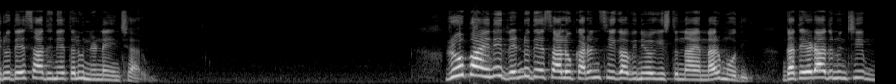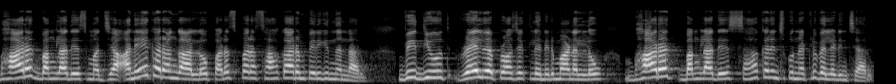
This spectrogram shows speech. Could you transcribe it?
ఇరు దేశాధినేతలు నిర్ణయించారు. రూపాయిని రెండు దేశాలు కరెన్సీగా వినియోగిస్తున్నాయన్నారు మోదీ గతేడాది నుంచి భారత్ బంగ్లాదేశ్ మధ్య అనేక రంగాల్లో పరస్పర సహకారం పెరిగిందన్నారు విద్యుత్ రైల్వే ప్రాజెక్టుల నిర్మాణంలో భారత్ బంగ్లాదేశ్ సహకరించుకున్నట్లు వెల్లడించారు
